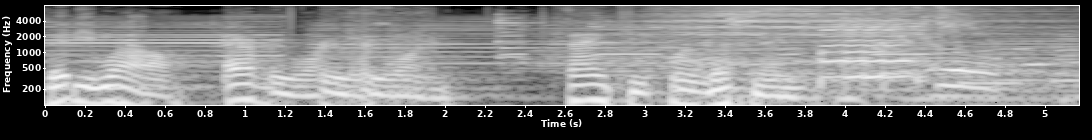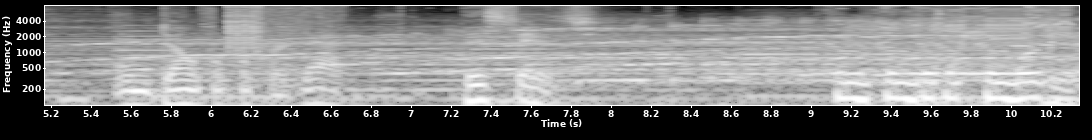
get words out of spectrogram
Very well, everyone, everyone. Thank you for listening. Thank you. And don't forget, this is Comedian.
